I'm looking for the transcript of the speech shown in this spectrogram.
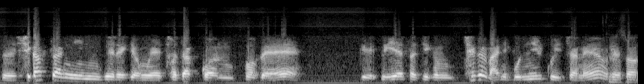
그 시각장애인들의 경우에 저작권법에 그 의해서 지금 책을 많이 못 읽고 있잖아요. 그래서.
